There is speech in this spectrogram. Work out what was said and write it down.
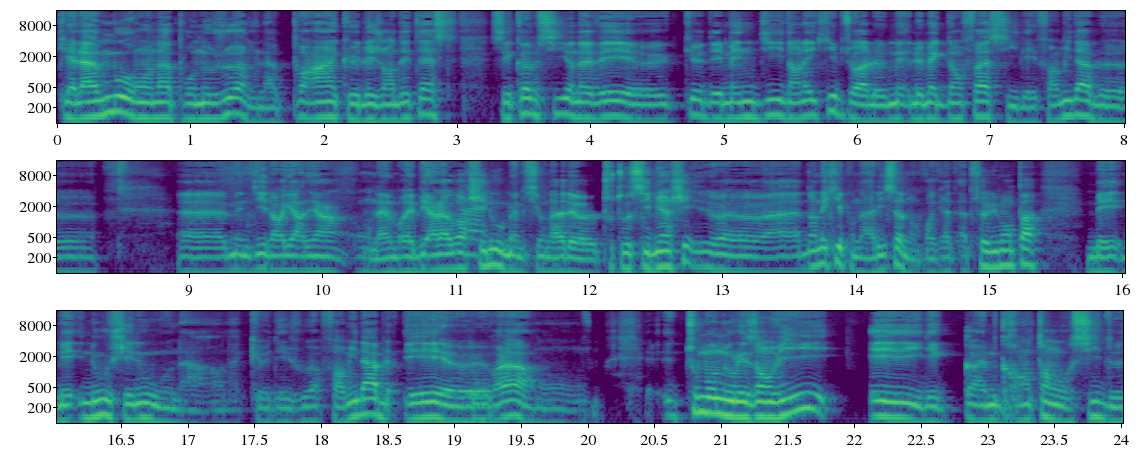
Quel amour on a pour nos joueurs. Il n'y en a pas un que les gens détestent. C'est comme si on avait euh, que des Mendy dans l'équipe. Tu vois, le, me- le mec d'en face, il est formidable. euh, euh, Mendy, leur gardien, on aimerait bien l'avoir Ouais. chez nous, même si on a de- tout aussi bien chez, euh, dans l'équipe. On a Allison, on regrette absolument pas. Mais, mais nous, chez nous, on a, on a que des joueurs formidables. Et euh, Mm. voilà, on- tout le monde nous les envie. Et il est quand même grand temps aussi de,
